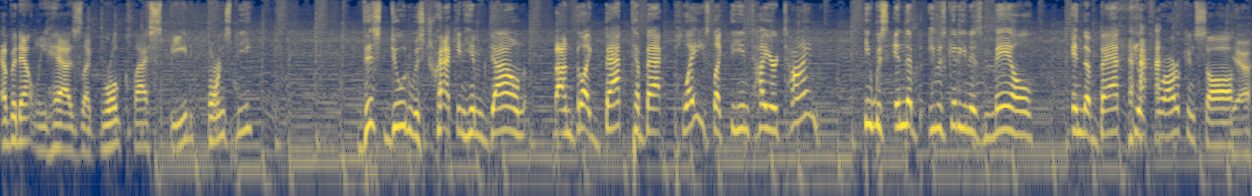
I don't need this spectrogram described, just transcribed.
evidently has like world class speed. Hornsby. This dude was tracking him down on like back to back plays like the entire time. He was in the he was getting his mail in the backfield for Arkansas, Yeah.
